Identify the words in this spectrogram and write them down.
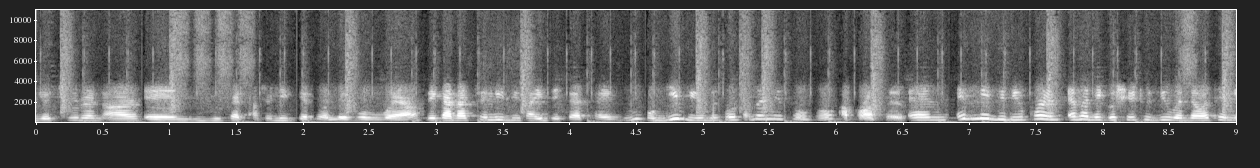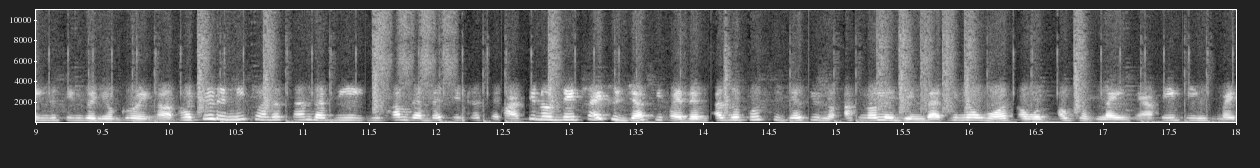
your children are, and you can actually get to a level where they can actually decide their time to forgive you because sometimes it's also a process. And even if your parents ever negotiate with you when they were telling you things when you're growing up, our children need to understand that we, we have their best interest at heart. You know, they try to justify them as opposed to just, you know, acknowledging that, you know what, I was out of line here. Say things my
